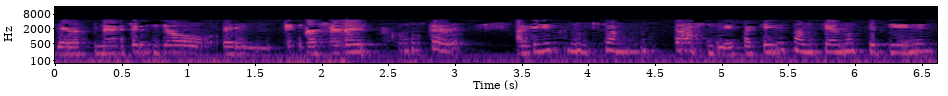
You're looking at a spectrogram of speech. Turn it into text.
de las que me han tenido el, el con ustedes, aquellos que son más frágiles, aquellos ancianos que tienen,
